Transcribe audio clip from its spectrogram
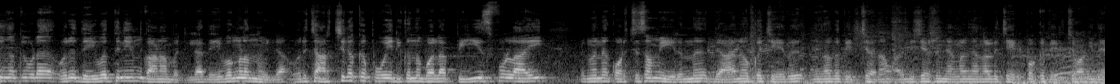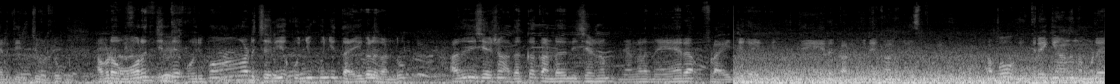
നിങ്ങൾക്ക് ഇവിടെ ഒരു ദൈവത്തിനെയും കാണാൻ പറ്റില്ല ദൈവങ്ങളൊന്നുമില്ല. ഒരു ചർച്ചിലൊക്കെ പോയി ഇരിക്കുന്ന പോലെ പീസ്ഫുള്ളായി ഇങ്ങനെ കുറച്ച് സമയം ഇരുന്ന് ധ്യാനമൊക്കെ ചെയ്ത് നിങ്ങൾക്ക് തിരിച്ചു വരാം. അതിനുശേഷം ഞങ്ങൾ ഞങ്ങളുടെ ചെരുപ്പൊക്കെ തിരിച്ചു വാങ്ങി നേരെ തിരിച്ചു വിട്ടു. അവിടെ ഓറഞ്ചിന്റെ ഒരുപാട് ചെറിയ കുഞ്ഞു കുഞ്ഞു തൈകൾ കണ്ടു. അതിനുശേഷം അതൊക്കെ കണ്ടതിന് ശേഷം ഞങ്ങൾ നേരെ ഫ്ലൈറ്റ് കഴിഞ്ഞ്. നേരെ കണ്ണൂരേക്കാണ് അപ്പോൾ ഇത്രയൊക്കെയാണ് നമ്മുടെ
